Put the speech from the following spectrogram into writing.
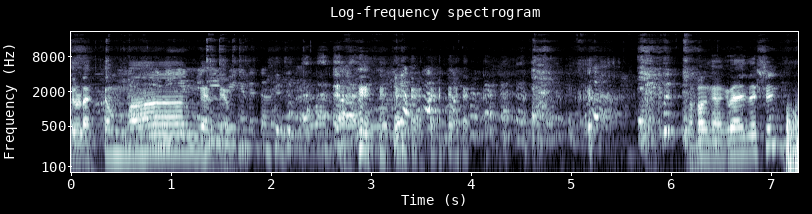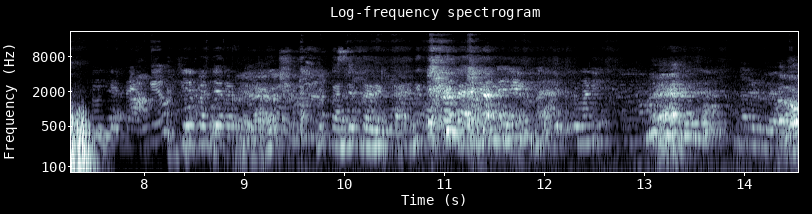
തുടക്കം മാങ്കല്യം അപ്പം കൺഗ്രാചുലേഷൻ ഹലോ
